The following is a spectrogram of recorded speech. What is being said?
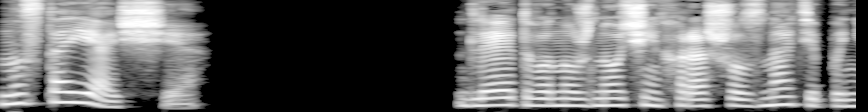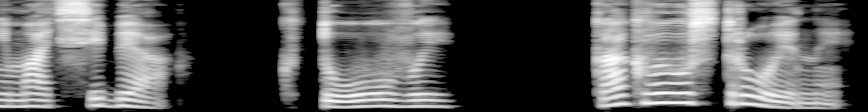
настоящее. Для этого нужно очень хорошо знать и понимать себя. Кто вы? Как вы устроены?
